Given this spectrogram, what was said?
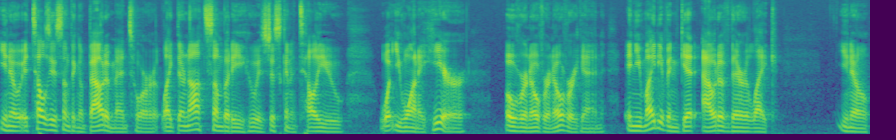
you know, it tells you something about a mentor. Like they're not somebody who is just going to tell you what you want to hear over and over and over again. And you might even get out of their, like, you know,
